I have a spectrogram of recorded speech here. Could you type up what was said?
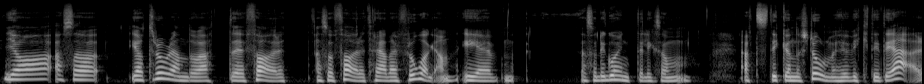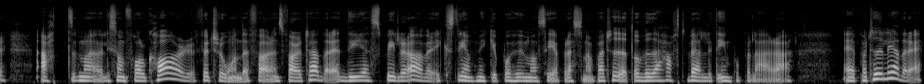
Ja, alltså, jag tror ändå att eh, före, alltså, företrädarfrågan är... Alltså, det går inte liksom att sticka under stol med hur viktigt det är att man, liksom, folk har förtroende för ens företrädare. Det spiller över extremt mycket på hur man ser på resten av partiet. Och Vi har haft väldigt impopulära Eh, partiledare.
